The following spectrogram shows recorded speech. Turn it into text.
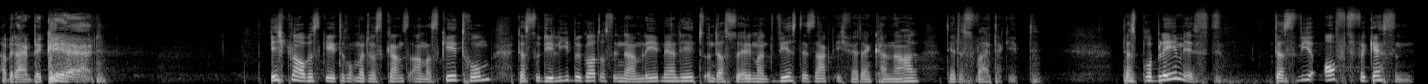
habe deinen bekehrt? Ich glaube, es geht um etwas ganz anderes. Es geht darum, dass du die Liebe Gottes in deinem Leben erlebst und dass du jemand wirst, der sagt, ich werde ein Kanal, der das weitergibt. Das Problem ist, dass wir oft vergessen,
